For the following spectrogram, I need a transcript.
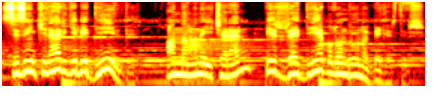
Sizinkiler gibi değildi anlamını içeren bir reddiye bulunduğunu belirtir.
